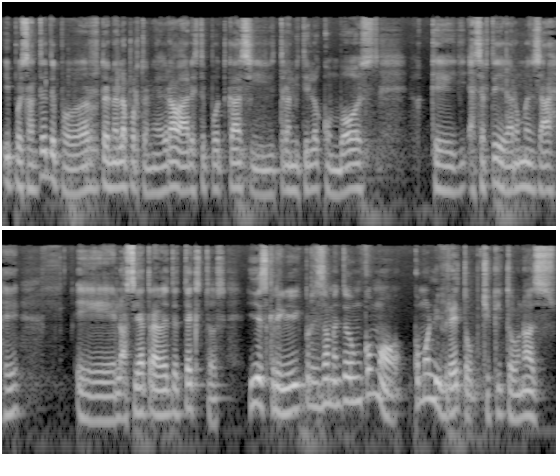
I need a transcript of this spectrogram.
Y pues antes de poder tener la oportunidad de grabar este podcast y transmitirlo con voz, que hacerte llegar un mensaje, eh, lo hacía a través de textos. Y escribí precisamente un como, como libreto chiquito, unas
